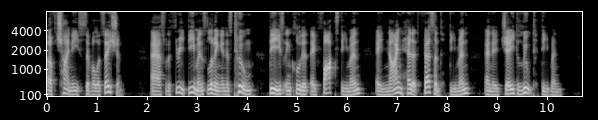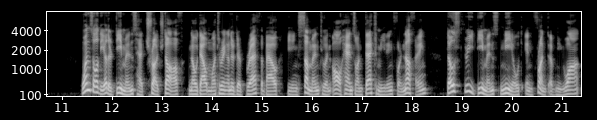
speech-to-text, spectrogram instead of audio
of Chinese civilization. As for the three demons living in his tomb, these included a fox demon, a nine headed pheasant demon, and a jade lute demon. Once all the other demons had trudged off, no doubt muttering under their breath about being summoned to an all hands on deck meeting for nothing, those three demons kneeled in front of Nuwa.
